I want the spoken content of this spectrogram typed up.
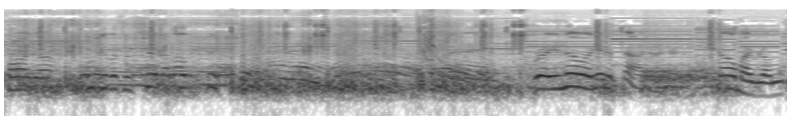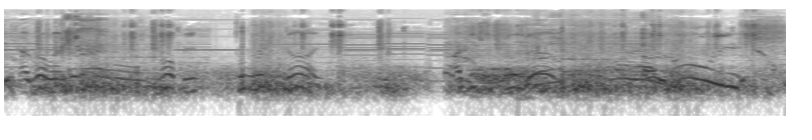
find out who give us a shit about Bigfoot. Hey, no, I it. No, no, no. My room, my room, I just Hoppy die. I just feel good. Holy shit!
